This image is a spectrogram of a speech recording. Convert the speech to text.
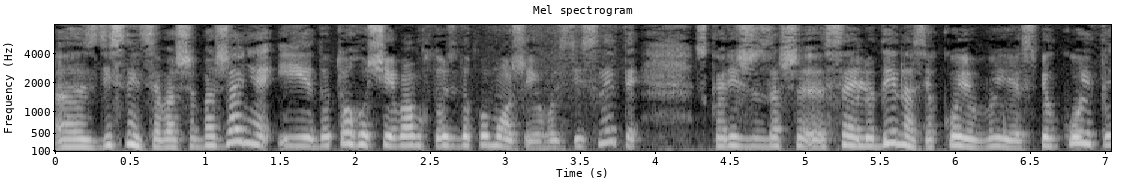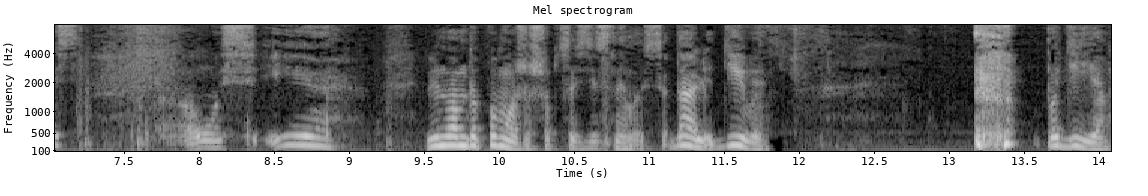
е, здійсниться ваше бажання, і до того, що вам хтось допоможе його здійснити. Скоріше за все, людина, з якою ви спілкуєтесь. Ось, і він вам допоможе, щоб це здійснилося. Далі, діви. Подія.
